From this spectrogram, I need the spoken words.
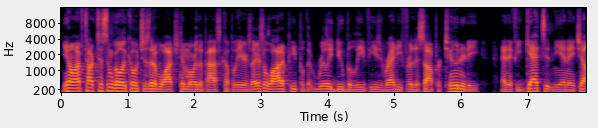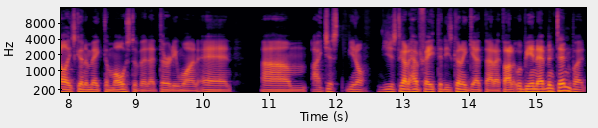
you know, I've talked to some goalie coaches that have watched him over the past couple of years. There's a lot of people that really do believe he's ready for this opportunity. And if he gets it in the NHL, he's going to make the most of it at 31. And um, I just, you know, you just got to have faith that he's going to get that. I thought it would be in Edmonton, but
